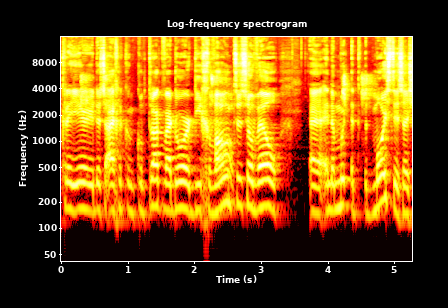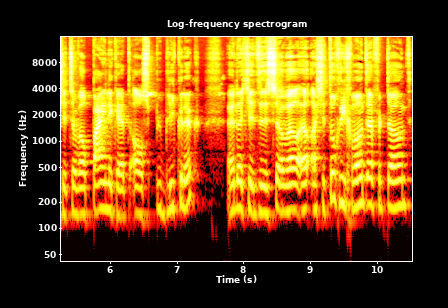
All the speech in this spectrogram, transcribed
creëer je dus eigenlijk een contract waardoor die gewoonte oh. zowel... en dan moet, het, het mooiste is als je het zowel pijnlijk hebt als publiekelijk. dat je het dus zowel, als je toch die gewoonte hebt vertoond...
